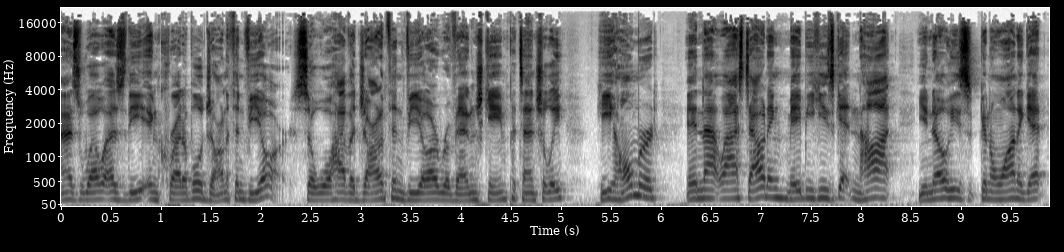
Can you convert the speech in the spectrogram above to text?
as well as the incredible Jonathan Villar. So we'll have a Jonathan Villar revenge game potentially. He homered in that last outing. Maybe he's getting hot. You know he's going to want to get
